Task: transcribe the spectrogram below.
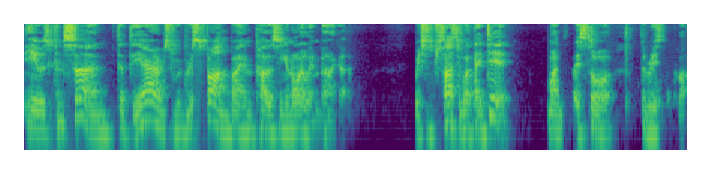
he was concerned that the Arabs would respond by imposing an oil embargo, which is precisely what they did once they saw the resupply.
